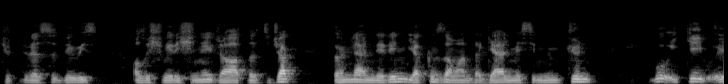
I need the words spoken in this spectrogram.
Türk lirası döviz alışverişini rahatlatacak önlemlerin yakın zamanda gelmesi mümkün. Bu iki e,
